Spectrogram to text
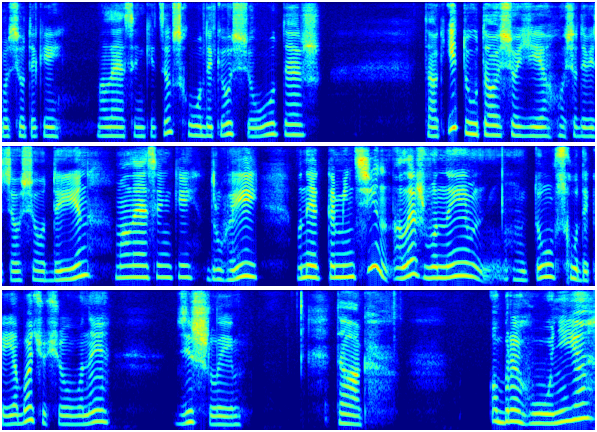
Ось о, такий малесенький. Це всходики. Ось теж. Так, і тут ось є. Ось дивіться, ось один малесенький, другий. Вони як камінці, але ж вони то всходики. Я бачу, що вони зійшли. Так, обрегонія,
